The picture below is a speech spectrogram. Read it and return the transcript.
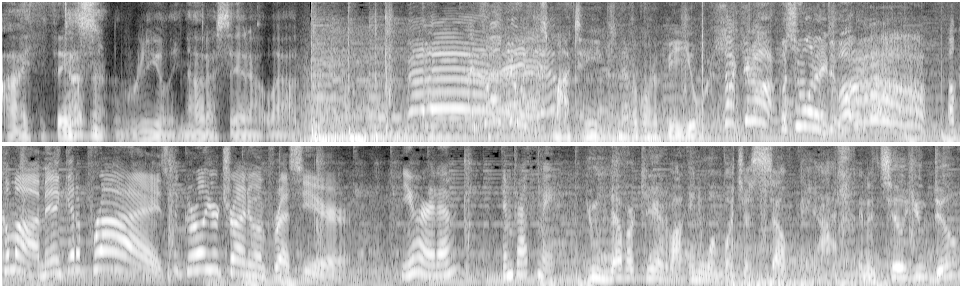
I think. It Doesn't really, now that I say it out loud. It's my team. It's never going to be yours. Suck it up! What you want to do? Oh, come on, man, get a prize. The girl you're trying to impress here. You heard him. Impress me. You never cared about anyone but yourself, AI. And until you do,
